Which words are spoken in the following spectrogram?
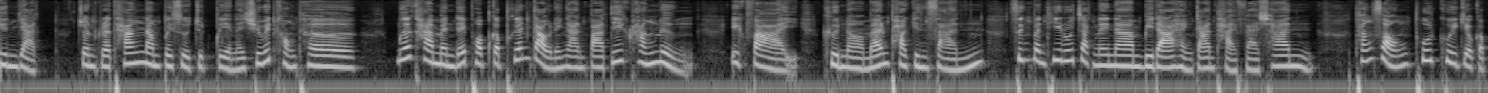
ยืนหยัด จนกระทั่งนำไปสู่จุดเปลี่ยนในชีวิตของเธอ มื่อคาร์เมนได้พบกับเพื่อนเก่าในงานปาร์ตี้ครั้งหนึ่ง อีกฝ่ายคือนอร์แมนพาร์กินสัน ซึ่งเป็นที่รู้จักในนามบิดาแห่งการถ่ายแฟชั่น ทั้งสองพูดคุยเกี่ยวกับ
